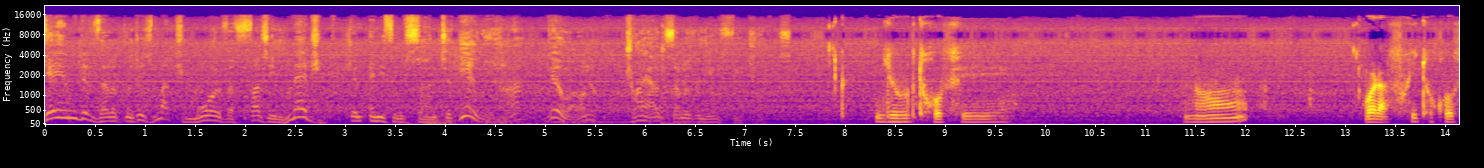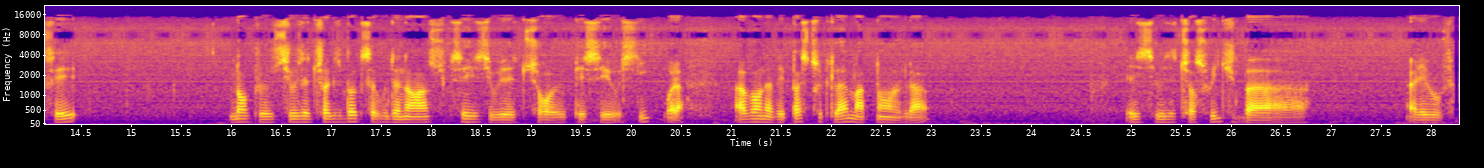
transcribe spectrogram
Game development is much more of a fuzzy magic than anything scientific. Here we are. Go on. Try out some of the new features. Il est où trophée Non. Voilà, free trophée. Donc euh, si vous êtes sur Xbox, ça vous donnera un succès. Si vous êtes sur euh, PC aussi. Voilà. Avant on n'avait pas ce truc là, maintenant l'a. Et si vous êtes sur Switch, bah Allez, vous faites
